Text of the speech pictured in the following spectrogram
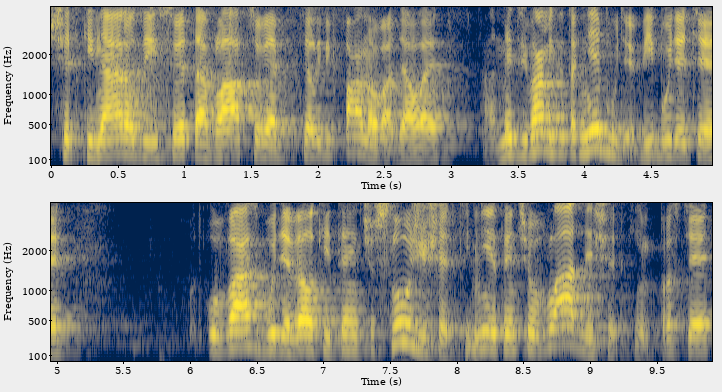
všetky národy sveta, vládcovia by chceli vypánovať, ale, ale medzi vami to tak nebude. Vy budete, u vás bude veľký ten, čo slúži všetkým, nie ten, čo vládne všetkým. Proste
